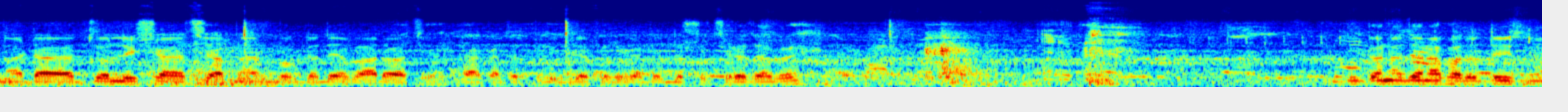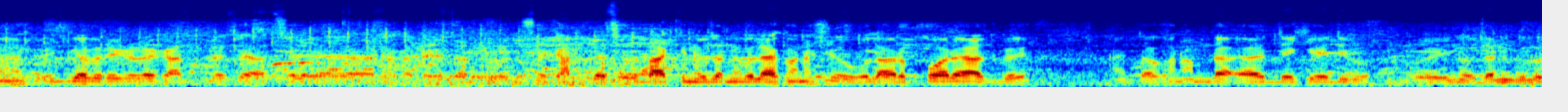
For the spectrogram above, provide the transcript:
নয়টা চল্লিশে আছে আপনার বগদাদে বারো আছে। ঢাকা, চাঁদপুর ঈদগাহ ফেরিঘাটের উদ্দেশ্যে ছেড়ে যাবে। দুটো নৌজান আপাতত ঈদগাহ গেলে ঘাট প্লেসে আছে ঢাকা থেকে ঘাট প্লেসে ঘাট প্লেসে বাকি নৌজানগুলো এখন আসে, ওগুলো আর পরে আসবে তখন আমরা দেখিয়ে দিব ওই নৌজানগুলো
